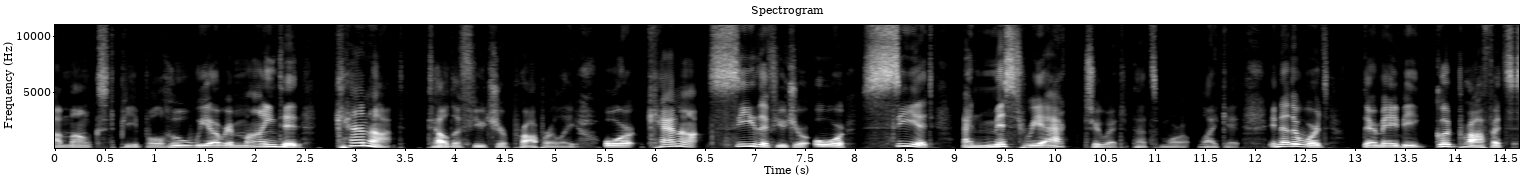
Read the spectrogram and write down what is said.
amongst people who we are reminded cannot tell the future properly or cannot see the future or see it and misreact to it. That's more like it. In other words, there may be good prophets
